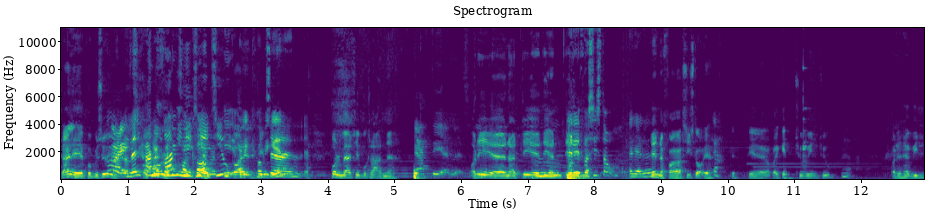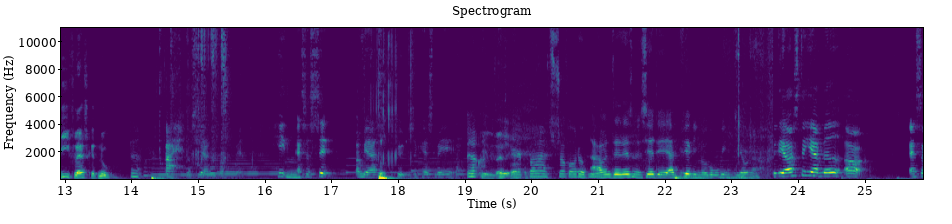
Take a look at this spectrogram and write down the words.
Dejligt at jeg er på besøg. Ej, Og velkommen skål. for initiativ. Kom igen. øh, Prøv at mærke til, hvor klar den er. ja, det er den altså. Og det er, nej, det er, det er, det Er er, det fra sidste år? Er det det? den er fra sidste år, ja. Det, det er Regent 2021. Ja. Og den har vi lige flasket nu. Ej, hvor smager den godt, mand. Helt, mm. altså selv om jeg er så forkølet, så kan jeg smage. Ja, Det er er bare så godt at høre. Ja, men det er det, som jeg siger, det er virkelig noget god vin, de laver der. Det er også det her med at, altså,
